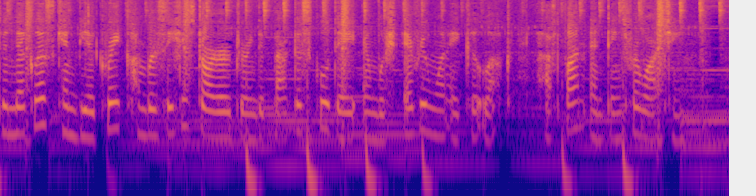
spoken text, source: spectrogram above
The necklace can be a great conversation starter during the back to school day and wish everyone a good luck. Have fun and thanks for watching.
